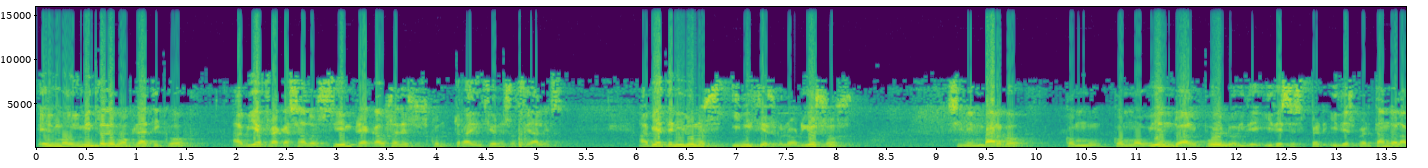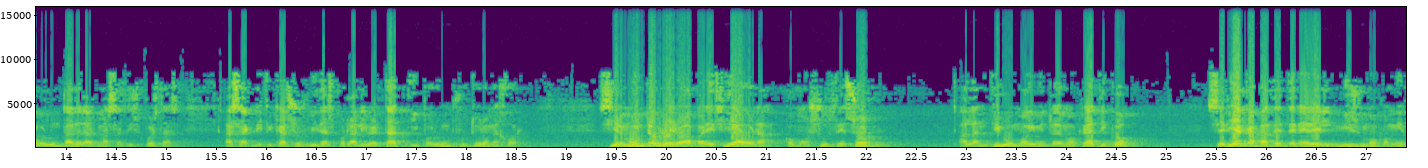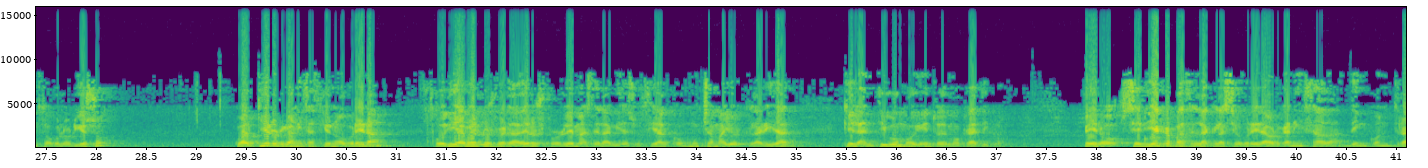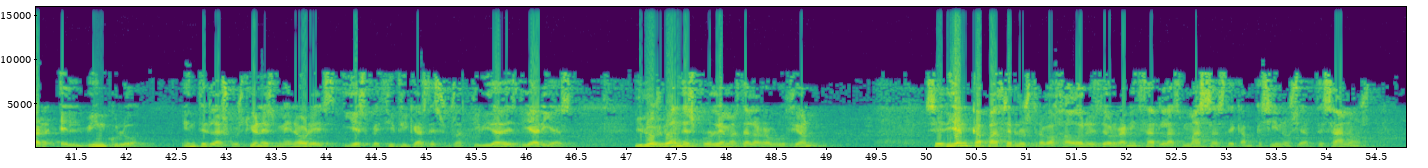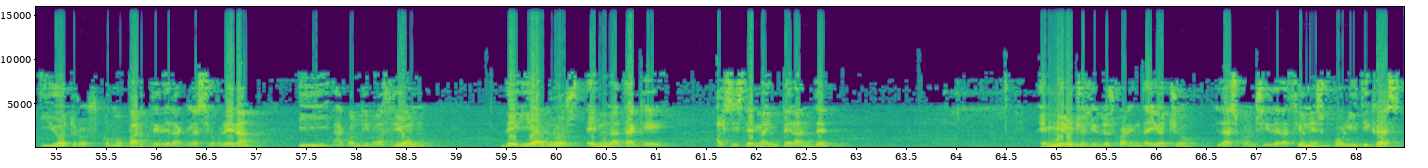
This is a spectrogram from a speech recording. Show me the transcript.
el movimiento democrático había fracasado siempre a causa de sus contradicciones sociales había tenido unos inicios gloriosos, sin embargo, conmoviendo al pueblo y, despertando la voluntad de las masas dispuestas a sacrificar sus vidas por la libertad y por un futuro mejor. Si el movimiento obrero aparecía ahora como sucesor al antiguo movimiento democrático, ¿sería capaz de tener el mismo comienzo glorioso? Cualquier organización obrera podía ver los verdaderos problemas de la vida social con mucha mayor claridad que el antiguo movimiento democrático. Pero ¿sería capaz la clase obrera organizada de encontrar el vínculo entre las cuestiones menores y específicas de sus actividades diarias y los grandes problemas de la revolución? ¿Serían capaces los trabajadores de organizar las masas de campesinos y artesanos y otros como parte de la clase obrera y, a continuación, de guiarlos en un ataque al sistema imperante? En 1848 las consideraciones políticas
